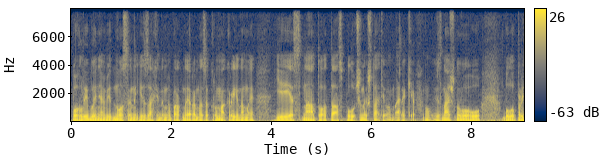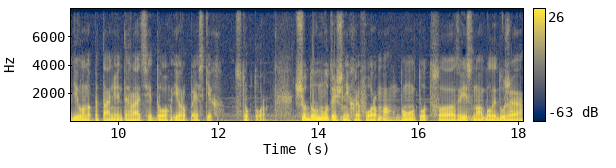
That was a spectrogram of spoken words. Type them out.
поглибленням відносин із західними партнерами, зокрема країнами ЄС, НАТО та Сполучених Штатів Америки. Ну і значну вагу було приділено питанню інтеграції до європейських структур. Щодо внутрішніх реформ, ну тут, е, звісно, були дуже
